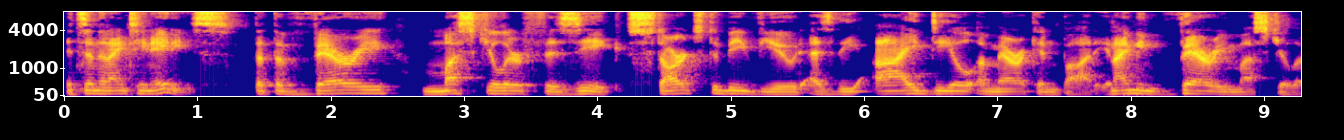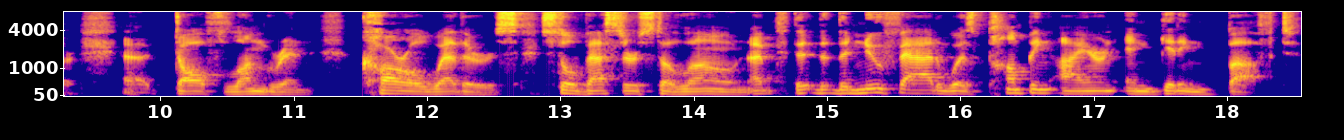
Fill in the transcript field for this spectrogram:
It's in the 1980s that the very muscular physique starts to be viewed as the ideal American body. And I mean very muscular. Uh, Dolph Lundgren, Carl Weathers, Sylvester Stallone. Uh, the, the, the new fad was pumping iron and getting buffed.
